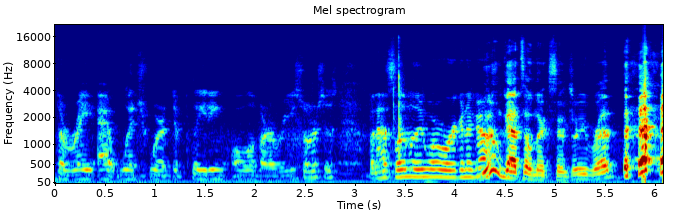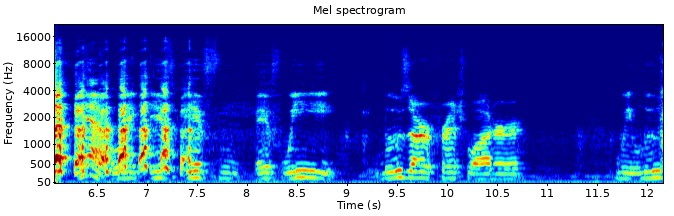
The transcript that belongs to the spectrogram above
the rate at which we're depleting all of our resources. But that's literally where we're gonna go. we don't got till next century, bro. yeah, like if if if we lose our fresh water, we lose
